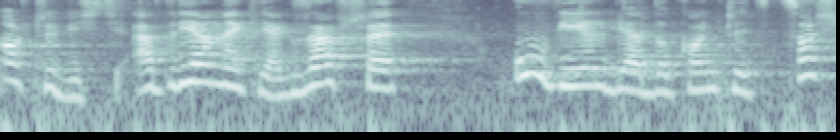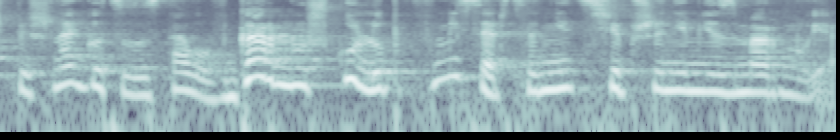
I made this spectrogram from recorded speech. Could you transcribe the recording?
Oczywiście. Adrianek jak zawsze uwielbia dokończyć coś pysznego, co zostało w garnuszku lub w miseczce. Nic się przy nim nie zmarnuje.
